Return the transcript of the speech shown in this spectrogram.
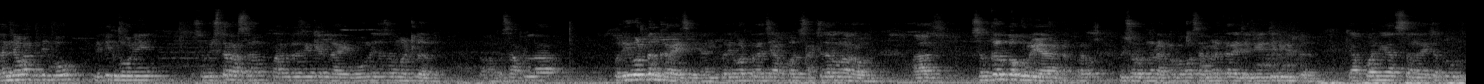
धन्यवाद नितीन भाऊ. नितीन भाऊने सविस्तर असं मार्गदर्शन केलेलं आहे. भाऊने जसं म्हटलं तसं आपल्याला परिवर्तन करायचं आहे आणि परिवर्तनाचे आपण साक्षीदार होणार आहोत. आज संकल्प करूया डॉक्टर विश्वरत्न डॉक्टर बाबासाहेब आंबेडकरांच्या जयंतीनिमित्त की आपण या याच्यातून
